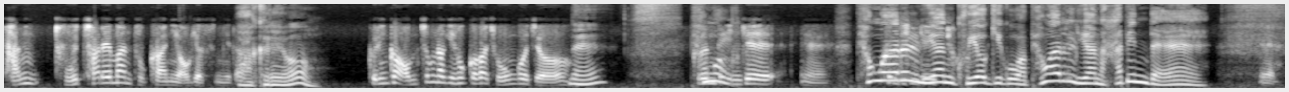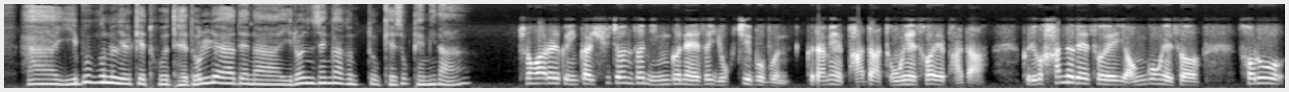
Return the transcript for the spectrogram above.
단두 차례만 북한이 어겼습니다. 아, 그래요? 그러니까 엄청나게 효과가 좋은 거죠. 네. 그런데 이제 예. 평화를 위한 구역이고 평화를 위한 합인데 예. 아, 이 부분을 이렇게 되돌려야 되나 이런 생각은 또 계속됩니다. 평화를 그러니까 휴전선 인근에서 육지 부분, 그다음에 바다, 동해 서해 바다, 그리고 하늘에서의 영공에서 서로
